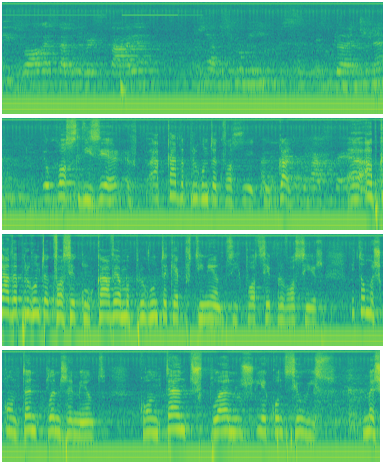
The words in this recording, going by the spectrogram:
que joga a cidade universitária estudante, né? Eu posso lhe dizer, a pergunta que você colocava, a pergunta que você colocava é uma pergunta que é pertinente e que pode ser para vocês. Então, mas com tanto planejamento, com tantos planos e aconteceu isso. Mas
